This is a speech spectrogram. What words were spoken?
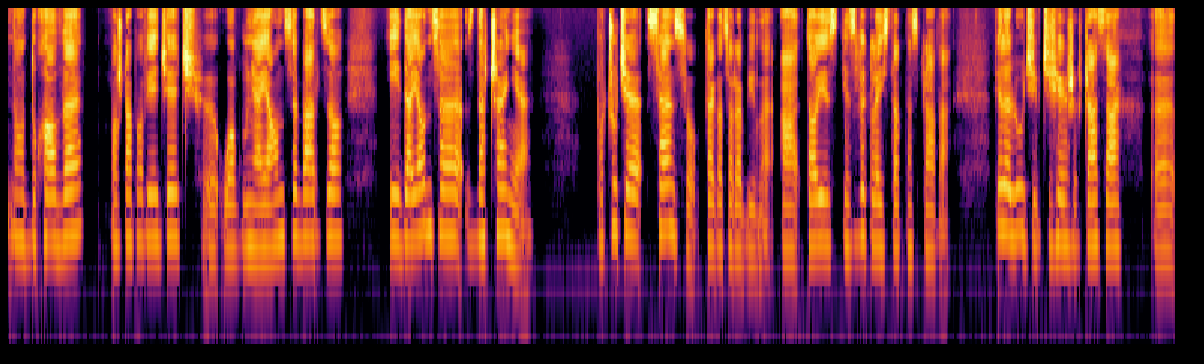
no, duchowe, można powiedzieć, uogólniające bardzo i dające znaczenie, poczucie sensu tego, co robimy, a to jest niezwykle istotna sprawa. Wiele ludzi w dzisiejszych czasach e,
